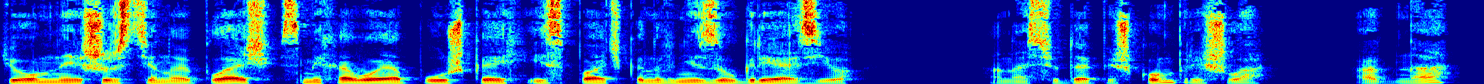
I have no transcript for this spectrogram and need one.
Темный шерстяной плащ с меховой опушкой испачкан внизу грязью. Она сюда пешком пришла? Одна?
